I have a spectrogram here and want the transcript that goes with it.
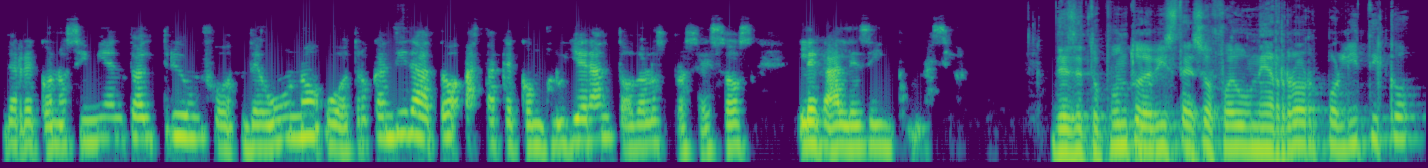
de reconocimiento al triunfo de uno u otro candidato hasta que concluyeran todos los procesos legales de impugnación. Desde tu punto de vista, ¿eso fue un error político?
